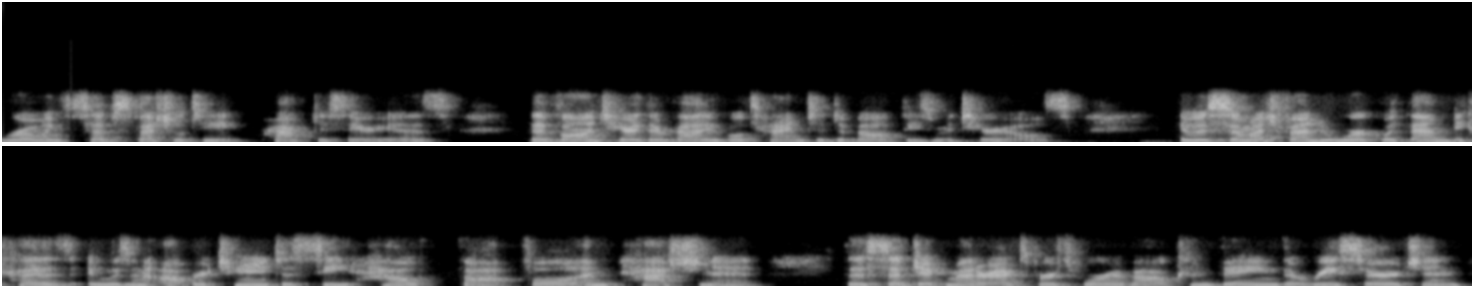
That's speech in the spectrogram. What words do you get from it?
growing subspecialty practice areas that volunteered their valuable time to develop these materials. It was so much fun to work with them because it was an opportunity to see how thoughtful and passionate the subject matter experts were about conveying the research and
